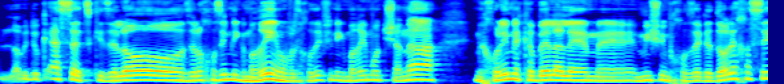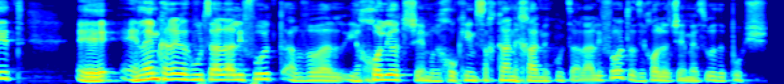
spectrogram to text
לא בדיוק assets, כי זה לא, זה לא חוזים נגמרים, אבל זה חוזים שנגמרים עוד שנה. הם יכולים לקבל עליהם אה, מישהו עם חוזה גדול יחסית. אה, אין להם כרגע קבוצה לאליפות, אבל יכול להיות שהם רחוקים שחקן אחד מקבוצה לאליפות, אז יכול להיות שהם יעשו איזה פוש.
